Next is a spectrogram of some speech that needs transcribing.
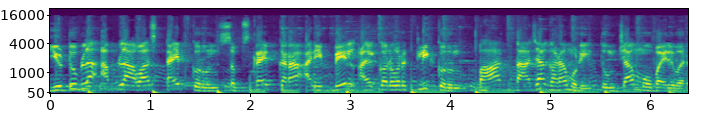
यूट्यूबला आपला आवाज टाईप करून सबस्क्राईब करा आणि बेल आयकॉनवर क्लिक करून पहा ताज्या घडामोडी तुमच्या मोबाईलवर.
